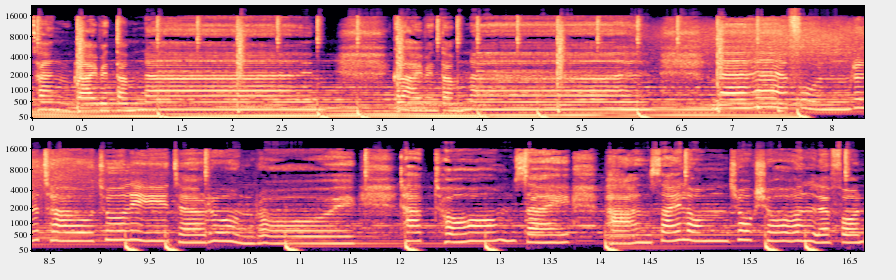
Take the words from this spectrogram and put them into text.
ระทั่งกลายเป็นตำนาน กลายเป็นตำนาน แม้ฝุ่นหรือเทาทุลีจะร่วงโรย ทับท้องใส่ผ่านสายลมโชกโชนและฝน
